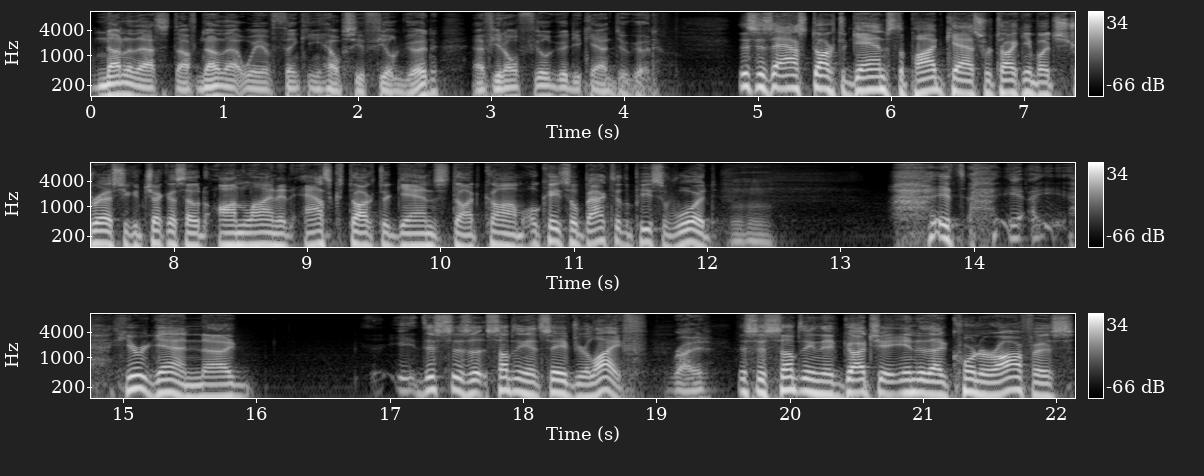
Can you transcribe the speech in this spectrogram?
None of that stuff, none of that way of thinking helps you feel good. And if you don't feel good, you can't do good. This is Ask Dr. Gans, the podcast. We're talking about stress. You can check us out online at askdrgans.com. Okay, so back to the piece of wood. It's here again. Uh, this is a, something that saved your life. Right? This is something that got you into that corner office.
